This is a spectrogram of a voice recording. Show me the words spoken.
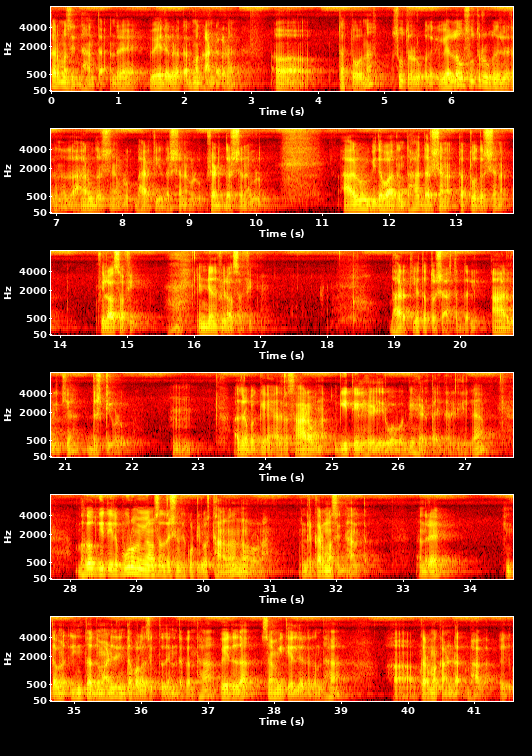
ಕರ್ಮ ಸಿದ್ಧಾಂತ, ಅಂದರೆ ವೇದಗಳ ಕರ್ಮಕಾಂಡಗಳ ತತ್ವವನ್ನು ಸೂತ್ರ ರೂಪದಲ್ಲಿ, ಇವೆಲ್ಲವೂ ಸೂತ್ರ ರೂಪದಲ್ಲಿ ಇರತಕ್ಕಂಥದ್ದು ಆರು ದರ್ಶನಗಳು, ಭಾರತೀಯ ದರ್ಶನಗಳು, ಷಡ್ ದರ್ಶನಗಳು. ಆರು ವಿಧವಾದಂತಹ ದರ್ಶನ ತತ್ವದರ್ಶನ ಫಿಲಾಸಫಿ, ಇಂಡಿಯನ್ ಫಿಲಾಸಫಿ. ಭಾರತೀಯ ತತ್ವಶಾಸ್ತ್ರದಲ್ಲಿ ಆರು ರೀತಿಯ ದೃಷ್ಟಿಗಳು. ಅದರ ಬಗ್ಗೆ, ಅದರ ಸಾರವನ್ನು ಗೀತೆಯಲ್ಲಿ ಹೇಳಿರುವ ಬಗ್ಗೆ ಹೇಳ್ತಾ ಇದ್ದಾರೆ ಇಲ್ಲಿಗ. ಭಗವದ್ಗೀತೆಯಲ್ಲಿ ಪೂರ್ವ ಮೀಮಾಂಸಾ ದರ್ಶನಕ್ಕೆ ಕೊಟ್ಟಿರುವ ಸ್ಥಾನವನ್ನು ನೋಡೋಣ. ಅಂದರೆ ಕರ್ಮ ಸಿದ್ಧಾಂತ. ಅಂದರೆ ಇಂಥ, ಇಂಥದ್ದು ಮಾಡಿದರೆ ಇಂಥ ಫಲ ಸಿಗ್ತದೆ ಅನ್ನತಕ್ಕಂತಹ ವೇದದ ಸಮಿತಿಯಲ್ಲಿರತಕ್ಕಂತಹ ಕರ್ಮಕಾಂಡ ಭಾಗ ಇದು.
